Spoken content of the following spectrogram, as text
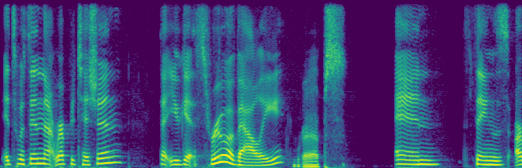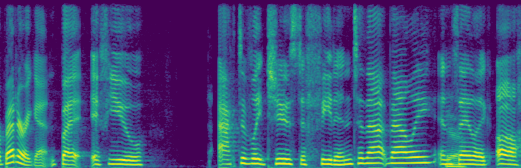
it's within that repetition that you get through a valley Reps. and things are better again. But if you actively choose to feed into that valley and Yeah. say like, "Oh,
